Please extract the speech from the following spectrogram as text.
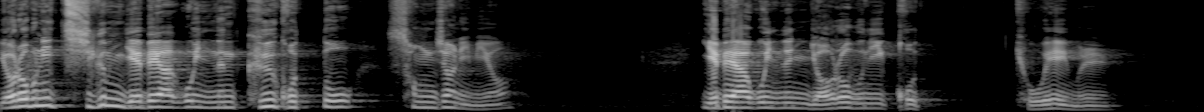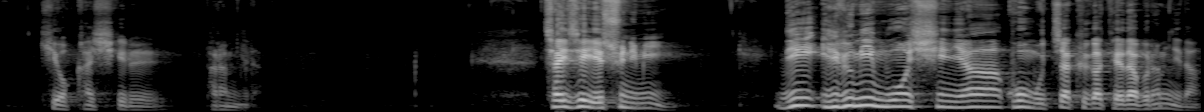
여러분이 지금 예배하고 있는 그 곳도 성전이며 예배하고 있는 여러분이 곧 교회임을 기억하시기를 바랍니다. 자, 이제 예수님이 네 이름이 무엇이냐고 묻자 그가 대답을 합니다.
